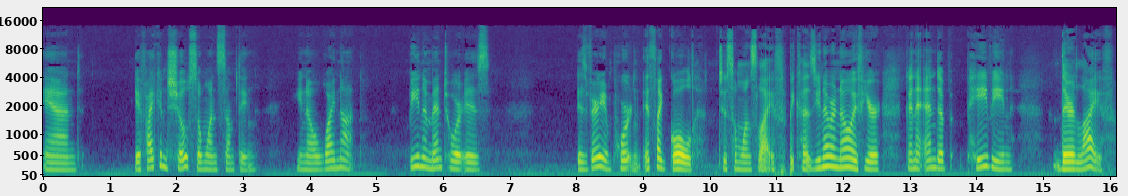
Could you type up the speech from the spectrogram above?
and if I can show someone something, you know, why not? Being a mentor is is very important. It's like gold to someone's life because you never know if you're going to end up paving their life.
